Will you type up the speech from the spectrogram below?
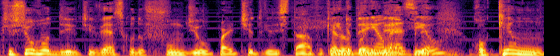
que se o Rodrigo tivesse quando fundiu o partido que ele estava, que era o DEM? Brasil. Qualquer um.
